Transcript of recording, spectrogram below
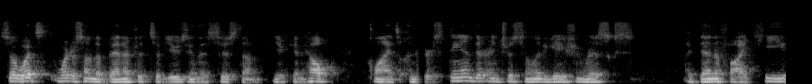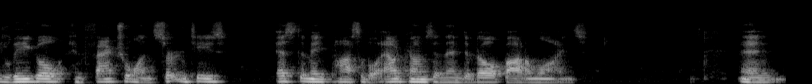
So what's what are some of the benefits of using this system? You can help clients understand their interests in litigation risks, identify key legal and factual uncertainties, estimate possible outcomes, and then develop bottom lines. And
